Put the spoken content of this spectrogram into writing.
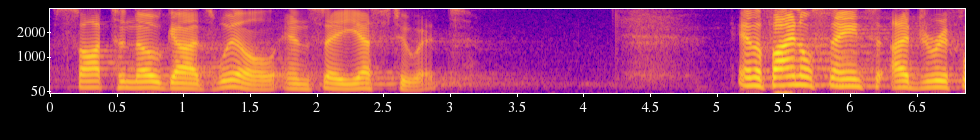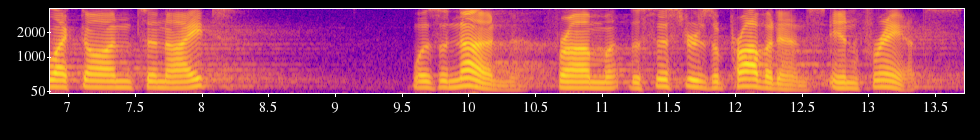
sought to know God's will and say yes to it. And the final saint I'd reflect on tonight was a nun from the Sisters of Providence in France.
